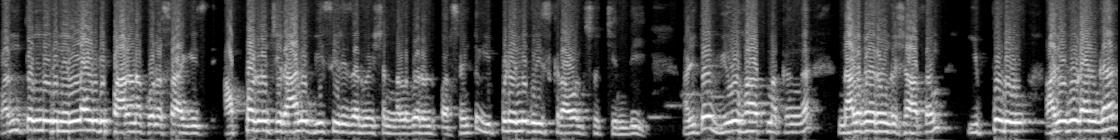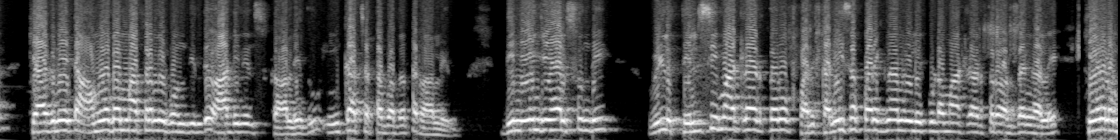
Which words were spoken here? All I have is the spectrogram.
పంతొమ్మిది నెలలైంది పాలన కొనసాగింది అప్పటి నుంచి రాని బీసీ రిజర్వేషన్ నలభై రెండు పర్సెంట్ ఇప్పుడు ఎందుకు తీసుకురావాల్సి వచ్చింది? అంటే వ్యూహాత్మకంగా నలభై రెండు శాతం ఇప్పుడు అది కూడా కేబినెట్ ఆమోదం మాత్రమే పొందింది ఆర్డినెన్స్ కాలేదు ఇంకా చట్టబద్ధత రాలేదు. దీన్ని ఏం చేయాల్సి ఉంది? వీళ్ళు తెలిసి మాట్లాడతారో పరి కనీస పరిజ్ఞానం లేకుండా మాట్లాడతారో అర్థం కాలే. కేవలం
